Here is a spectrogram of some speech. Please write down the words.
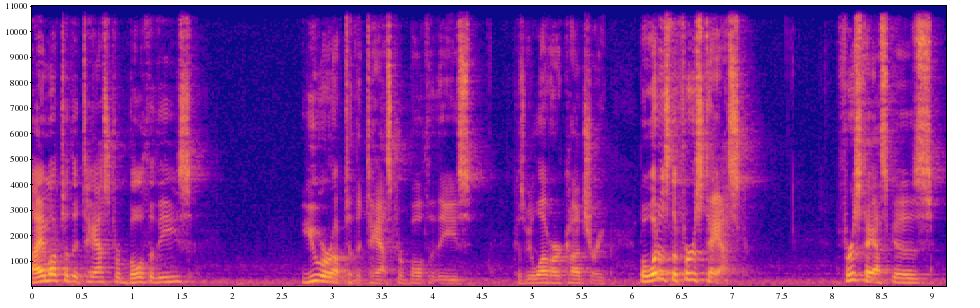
I am up to the task for both of these. You are up to the task for both of these because we love our country. But what is the first task? First task is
